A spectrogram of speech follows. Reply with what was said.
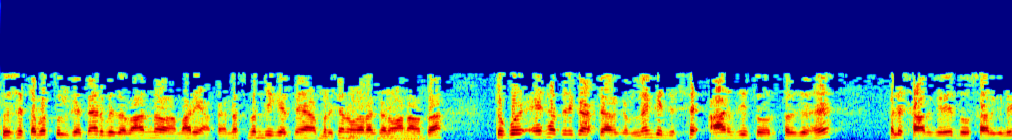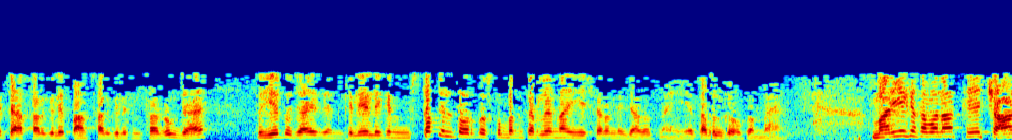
تو اسے تبتل کہتے ہیں عربی زبان میں ہمارے یہاں پہ نس بندی کہتے ہیں آپریشن وغیرہ کروانا ہوتا۔ تو کوئی ایسا طریقہ اختیار کر لیں کہ جس سے عارضی طور پر جو ہے پہلے سال کے لیے دو سال کے لیے چار سال کے لیے پانچ سال کے لیے سلسلہ رک جائے تو یہ تو جائز ہے ان کے لیے لیکن مستقل طور پر اس کو بند کر لینا یہ شرم اجازت نہیں ہے تبل کے حکم میں ہے۔ ماریے کے سوالات تھے چار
